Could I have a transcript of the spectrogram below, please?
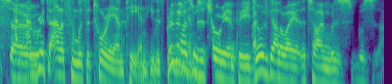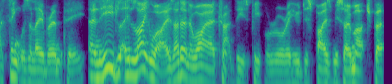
so and, and, Rupert Allason was a Tory MP, and he was Rupert Allason was a Tory MP. George Galloway at the time was was I think was a Labour MP, and he likewise. I don't know why I attract these people, Rory, who despise me so much, but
